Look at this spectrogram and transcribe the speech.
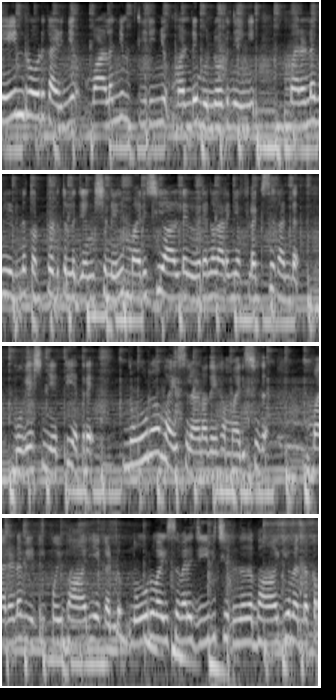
മെയിൻ റോഡ് കഴിഞ്ഞ് വളഞ്ഞും തിരിഞ്ഞും വണ്ടി മുന്നോട്ട് നീങ്ങി. മരണ വീടിന് തൊട്ടടുത്തുള്ള ജംഗ്ഷനിൽ മരിച്ചയാളുടെ വിവരങ്ങൾ അടങ്ങിയ ഫ്ലെക്സ് കണ്ട് മുകേഷ് ഞെട്ടിയത്രേ. നൂറാം വയസ്സിലാണ് അദ്ദേഹം മരിച്ചത്. മരണ വീട്ടിൽ പോയി ഭാര്യയെ കണ്ടു. നൂറ് വയസ്സ് വരെ ജീവിച്ചിരുന്നത് ഭാഗ്യം എന്നൊക്കെ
